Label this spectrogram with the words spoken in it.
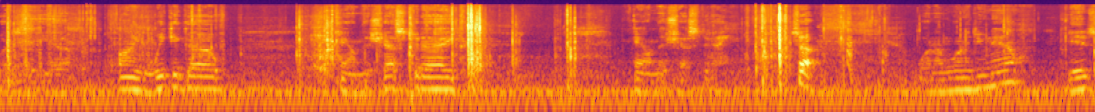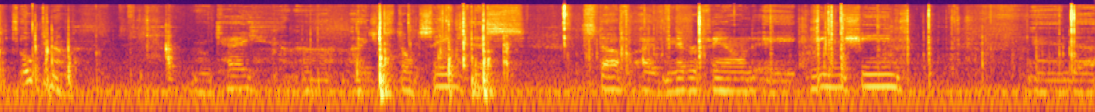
was a uh, find a week ago. Found this yesterday. Found this yesterday. So, what I'm going to do now is open them. Okay, uh, Save this stuff. I've never found a green machine, and uh,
